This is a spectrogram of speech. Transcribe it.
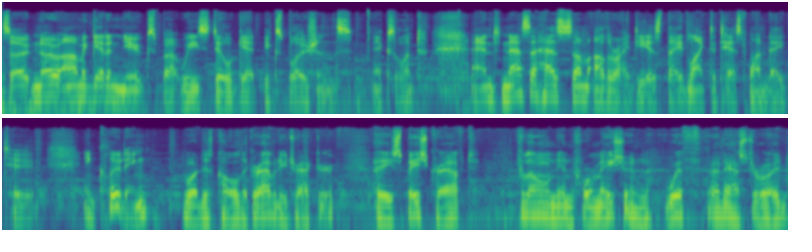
So, no Armageddon nukes, but we still get explosions. Excellent. And NASA has some other ideas they'd like to test one day too, including what is called a gravity tractor, a spacecraft flown in formation with an asteroid,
